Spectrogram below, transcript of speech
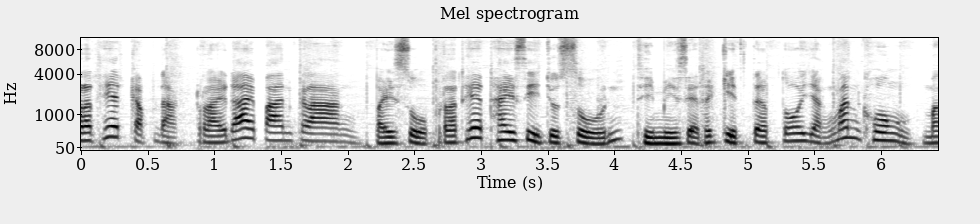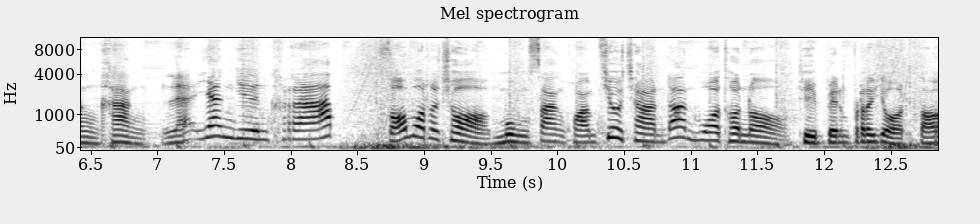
ประเทศกับดักรายได้ปานกลาง ไปสู่ประเทศไทย 4.0 ที่มีเศรษฐกิจเติบโตอย่างมั่นคง มั่งคั่ง และยั่งยืนครับ สวทช มุ่งสร้างความเชี่ยวชาญด้านวทน ที่เป็นประโยชน์ต่อ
